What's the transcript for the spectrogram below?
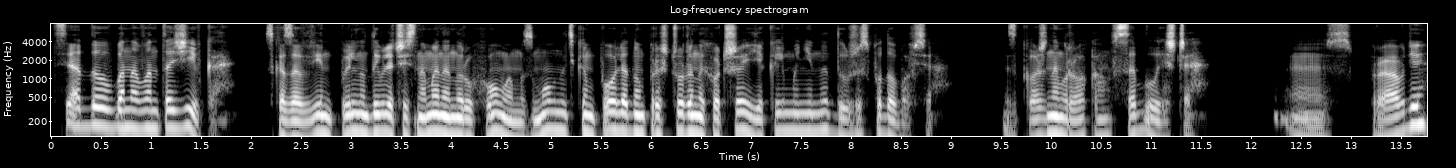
Ця довбана вантажівка, сказав він, пильно дивлячись на мене нерухомим, змовницьким поглядом прищурених очей, який мені не дуже сподобався. З кожним роком все ближче. Е, Справді?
